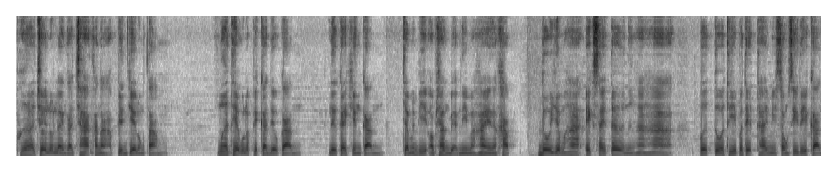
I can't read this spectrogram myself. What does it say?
เพื่อช่วยลดแรงกระชากขณะเปลี่ยนเกียร์ลงต่ำ เมื่อเทียบกับรถพิกัดเดียวกัน หรือใกล้เคียงกันจะไม่มีออปชันแบบนี้มาให้นะครับ โดย Yamaha Exciter 155 เปิดตัวที่ประเทศไทยมี 2 สีด้วยกัน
